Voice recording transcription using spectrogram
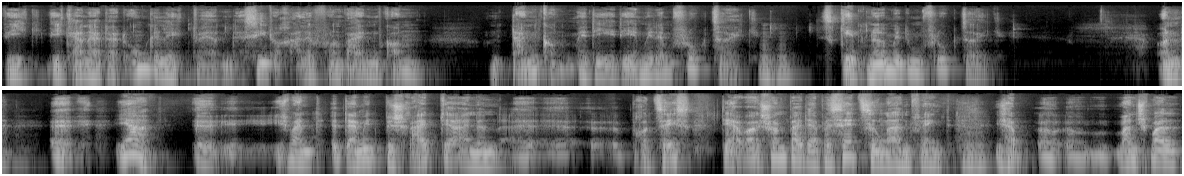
wie, wie kann er dort umgelegt werden? Das sieht doch alle von weitem kommen. Und dann kommt mir die Idee mit dem Flugzeug. Mhm. Es mhm. geht nur mit dem Flugzeug. Und äh, ja, äh, ich meine, damit beschreibt er einen äh, Prozess, der aber schon bei der Besetzung anfängt. Mhm. Ich habe äh, manchmal,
